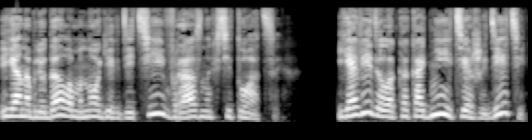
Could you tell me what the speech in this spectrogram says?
я наблюдала многих детей в разных ситуациях. Я видела, как одни и те же дети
